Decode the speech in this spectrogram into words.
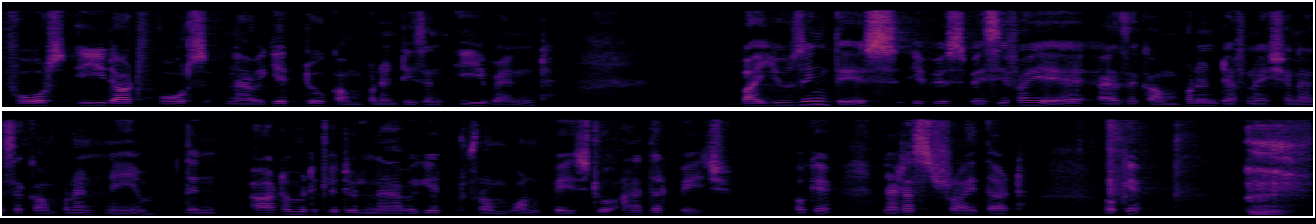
Force e dot force navigate to component is an event by using this if you specify a as a component definition as a component name then automatically it will navigate from one page to another page. Okay? Let us try that. Okay?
